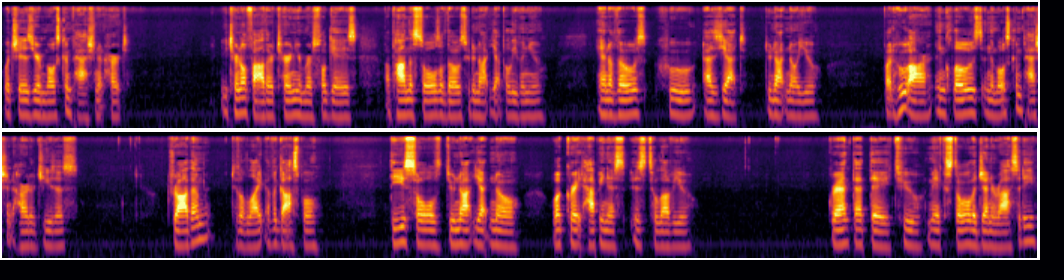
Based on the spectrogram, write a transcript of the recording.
which is your most compassionate heart. Eternal Father, turn your merciful gaze upon the souls of those who do not yet believe in you, and of those who as yet do not know you but who are enclosed in the most compassionate heart of Jesus. Draw them to the light of the gospel. These souls do not yet know what great happiness is to love you. Grant that they, too, may extol the generosity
